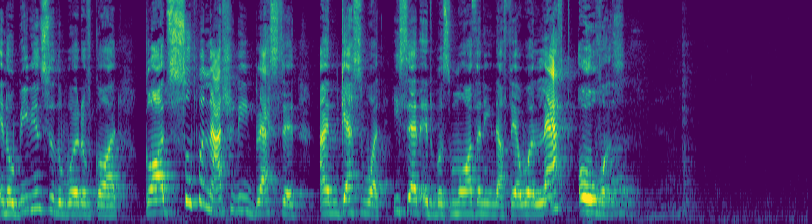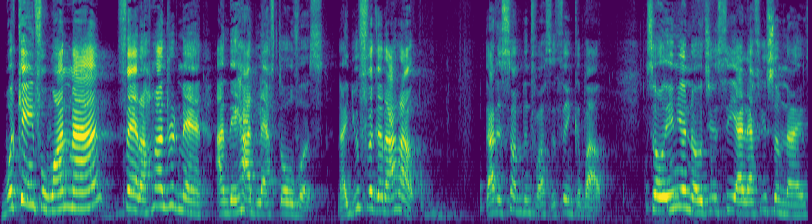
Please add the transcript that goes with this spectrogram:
in obedience to the word of God. God supernaturally blessed it and guess what? He said it was more than enough. There were leftovers. What came for one man fed a hundred men, and they had leftovers. Now you figure that out. That is something for us to think about. So in your notes, you see I left you some names.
